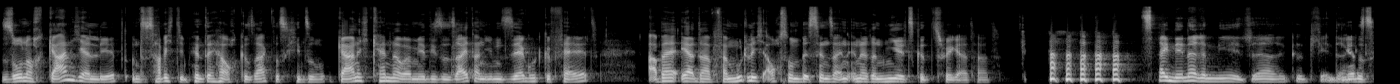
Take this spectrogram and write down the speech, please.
so noch gar nicht erlebt. Und das habe ich dem hinterher auch gesagt, dass ich ihn so gar nicht kenne, aber mir diese Seite an ihm sehr gut gefällt. Aber er da vermutlich auch so ein bisschen seinen inneren Nils getriggert hat. Seinen inneren Nils, ja, gut, vielen Dank. Ja, das,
